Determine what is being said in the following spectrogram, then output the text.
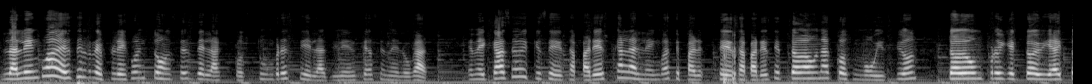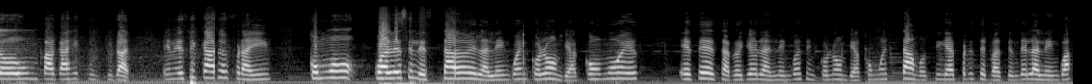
La lengua es el reflejo entonces de las costumbres y de las vivencias en el hogar. En el caso de que se desaparezcan las lenguas, se, desaparece toda una cosmovisión, todo un proyecto de vida y todo un bagaje cultural. En ese caso, Efraín, ¿cómo, ¿cuál es el estado de la lengua en Colombia? ¿Cómo es ese desarrollo de las lenguas en Colombia? ¿Cómo estamos? ¿Si hay preservación de la lengua?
